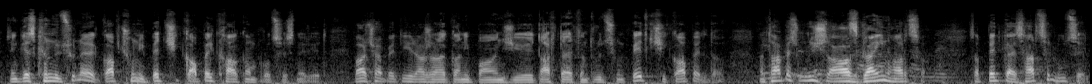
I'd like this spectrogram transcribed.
Այսինքն ես քննությունը կապ չունի, պետք չի կապել քաղաքական process-ների հետ։ Վարչապետի հրաժարականի պահանջի հետ, արտահերտ ընտրություն պետք չի կապել դա։ Ընդհանրապես ուրիշ ազգային հարց է։ Սա պետք է այս հարցը լուծել։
